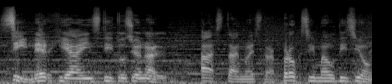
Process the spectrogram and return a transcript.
Sinergia Institucional. Hasta nuestra próxima audición.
